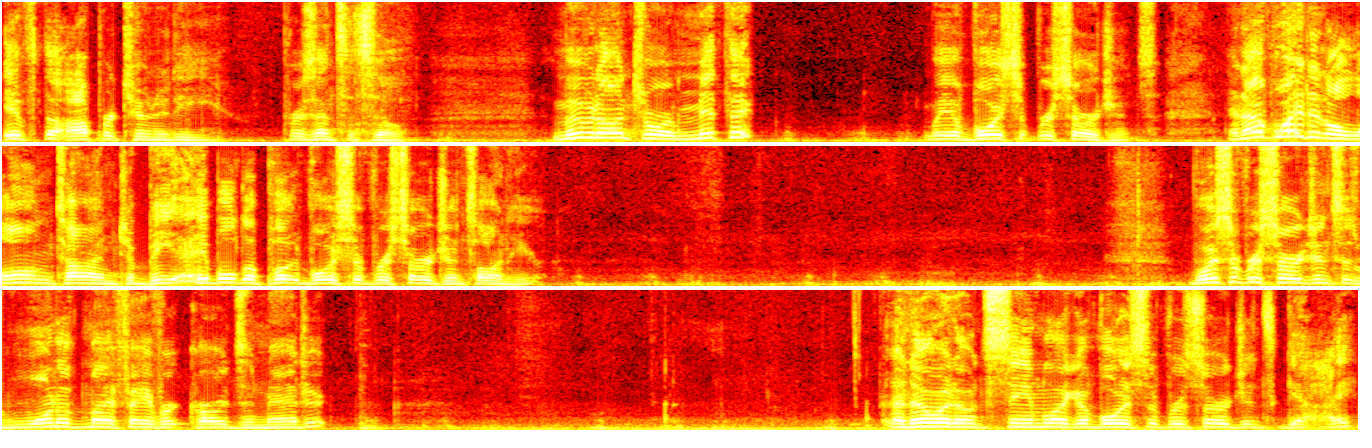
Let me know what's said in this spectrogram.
if the opportunity presents itself. Moving on to our mythic, we have Voice of Resurgence. And I've waited a long time to be able to put Voice of Resurgence on here. Voice of Resurgence is one of my favorite cards in Magic. I know I don't seem like a voice of resurgence guy.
